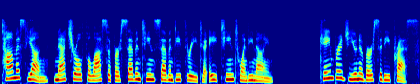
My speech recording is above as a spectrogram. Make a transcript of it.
Thomas Young, Natural Philosopher 1773-1829. Cambridge University Press.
